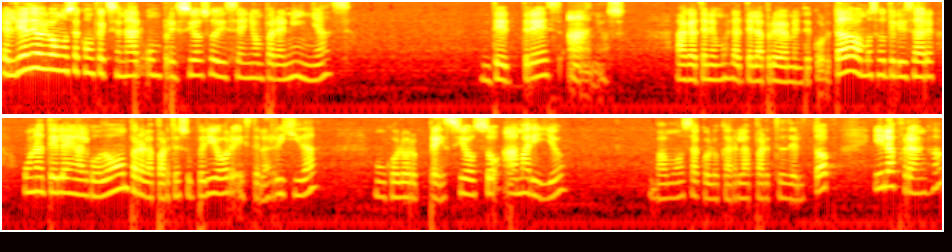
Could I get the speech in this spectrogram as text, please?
El día de hoy vamos a confeccionar un precioso diseño para niñas de 3 años. Acá tenemos la tela previamente cortada. Vamos a utilizar una tela en algodón para la parte superior, es tela rígida, un color precioso amarillo. Vamos a colocar la parte del top y la franja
